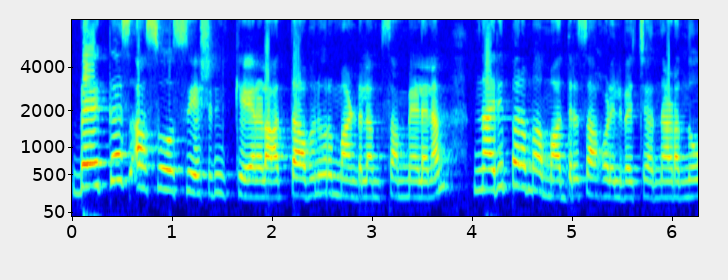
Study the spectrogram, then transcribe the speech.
ബേക്കേഴ്സ് അസോസിയേഷൻ കേരള തവനൂർ മണ്ഡലം സമ്മേളനം നരിപ്പറമ്പ് മദ്രസ ഹാളിൽ വെച്ച് നടന്നു.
